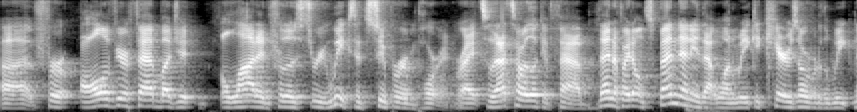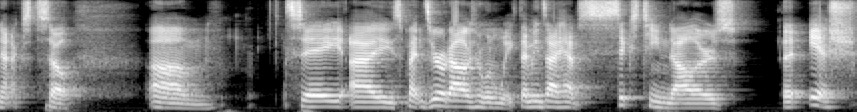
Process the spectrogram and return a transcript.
uh, for all of your fab budget allotted for those three weeks, it's super important, right? So that's how I look at fab. Then if I don't spend any of that one week, it carries over to the week next. So, um, say I spent zero dollars in one week, that means I have sixteen dollars ish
